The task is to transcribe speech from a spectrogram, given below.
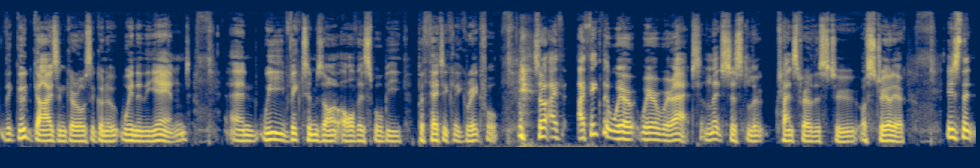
the good guys and girls are going to win in the end, and we victims of all this will be pathetically grateful. so I th- I think that where where we're at, and let's just look, transfer this to Australia, is that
